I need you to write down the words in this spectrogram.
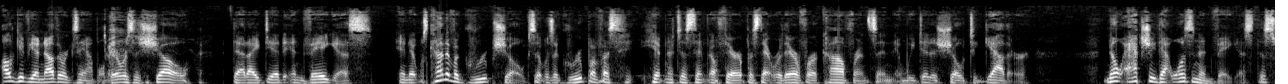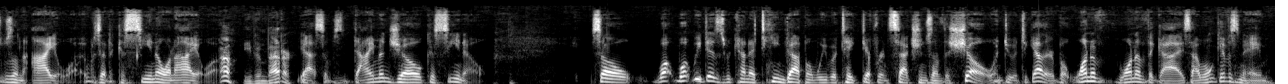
I'll give you another example. There was a show that I did in Vegas, and it was kind of a group show because it was a group of us hypnotists, hypnotherapists that were there for a conference, and, and we did a show together. No, actually, that wasn't in Vegas. This was in Iowa. It was at a casino in Iowa. Oh, even better. Yes, it was Diamond Joe Casino. So what what we did is we kind of teamed up and we would take different sections of the show and do it together. But one of one of the guys, I won't give his name,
